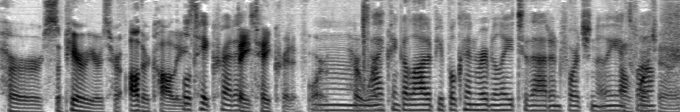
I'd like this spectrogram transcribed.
her superiors, her other colleagues, Will take credit. They take credit for her work. I think a lot of people can relate to that, unfortunately, as Unfortunately.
